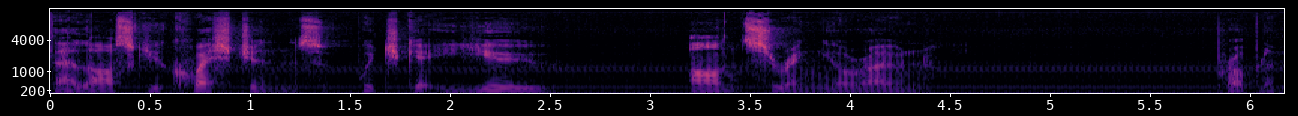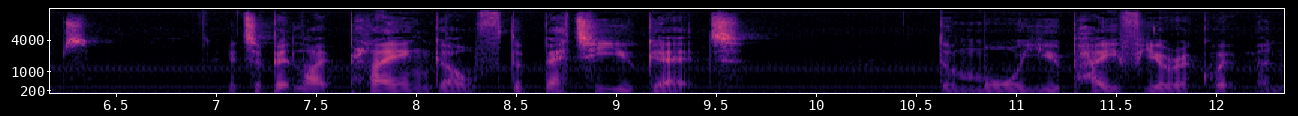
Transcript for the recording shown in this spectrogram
They'll ask you questions which get you answering your own problems. It's a bit like playing golf. The better you get, the more you pay for your equipment,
